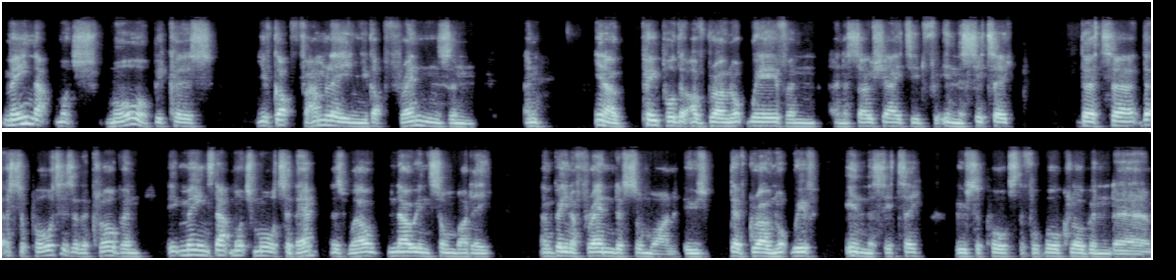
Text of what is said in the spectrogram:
mean that much more because you've got family and you've got friends and and you know people that I've grown up with and and associated in the city that uh, that are supporters of the club. And it means that much more to them as well knowing somebody and being a friend of someone who's they've grown up with in the city who supports the football club. And uh,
